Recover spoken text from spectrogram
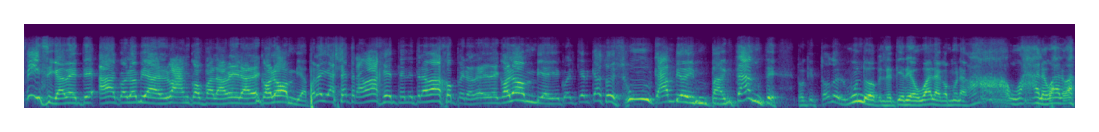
físicamente a Colombia, al Banco Falabella de Colombia. Por ahí allá trabaja en teletrabajo, pero desde Colombia. Y en cualquier caso es un cambio impactante, porque todo el mundo le tiene a Walla como una. ¡Ah, Walla, Walla!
